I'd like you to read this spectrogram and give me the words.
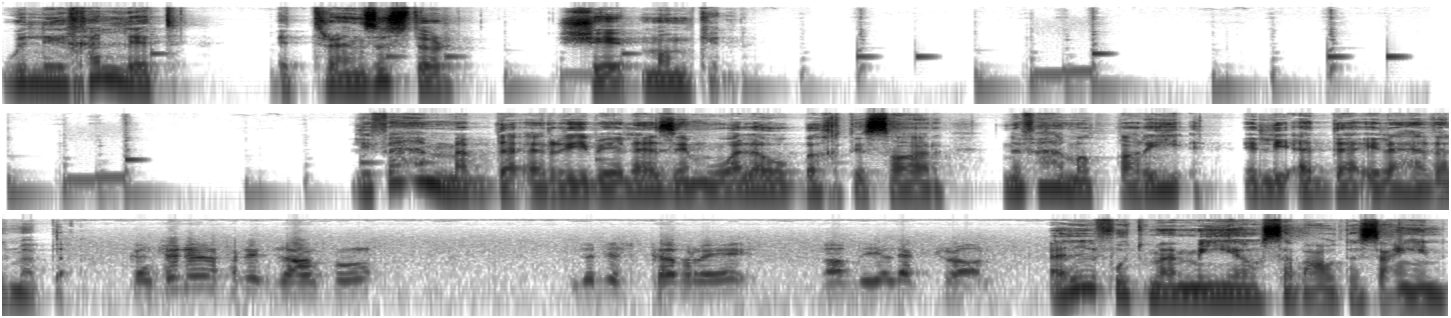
واللي خلت الترانزستور شيء ممكن. لفهم مبدأ الريبة لازم ولو باختصار نفهم الطريق اللي أدى إلى هذا المبدأ. Consider, for example, the discovery of the electron. 1897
